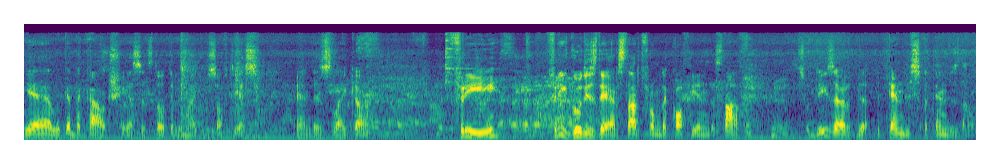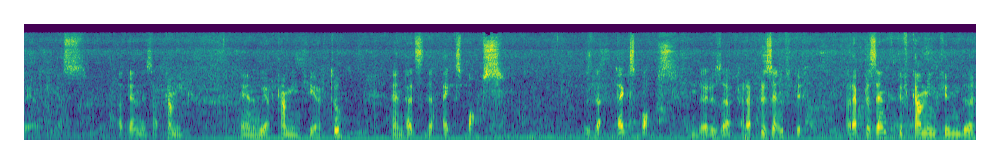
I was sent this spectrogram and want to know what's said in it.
yeah, look at the couch. Yes, it's totally Microsoft. Yes, and there's like a free, free goodies there. Start from the coffee and the stuff. So these are the attendees, attendees down there. Yes, attendees are coming, and we are coming here too, and that's the Xbox. Is the Xbox. And there is a representative a representative coming in the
